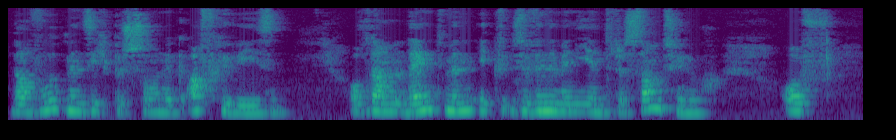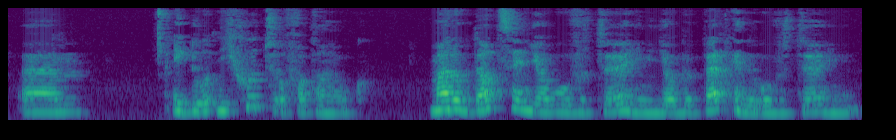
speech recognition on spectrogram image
dan voelt men zich persoonlijk afgewezen. Of dan denkt men, ik, ze vinden me niet interessant genoeg. Of um, ik doe het niet goed, of wat dan ook. Maar ook dat zijn jouw overtuigingen, jouw beperkende overtuigingen.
